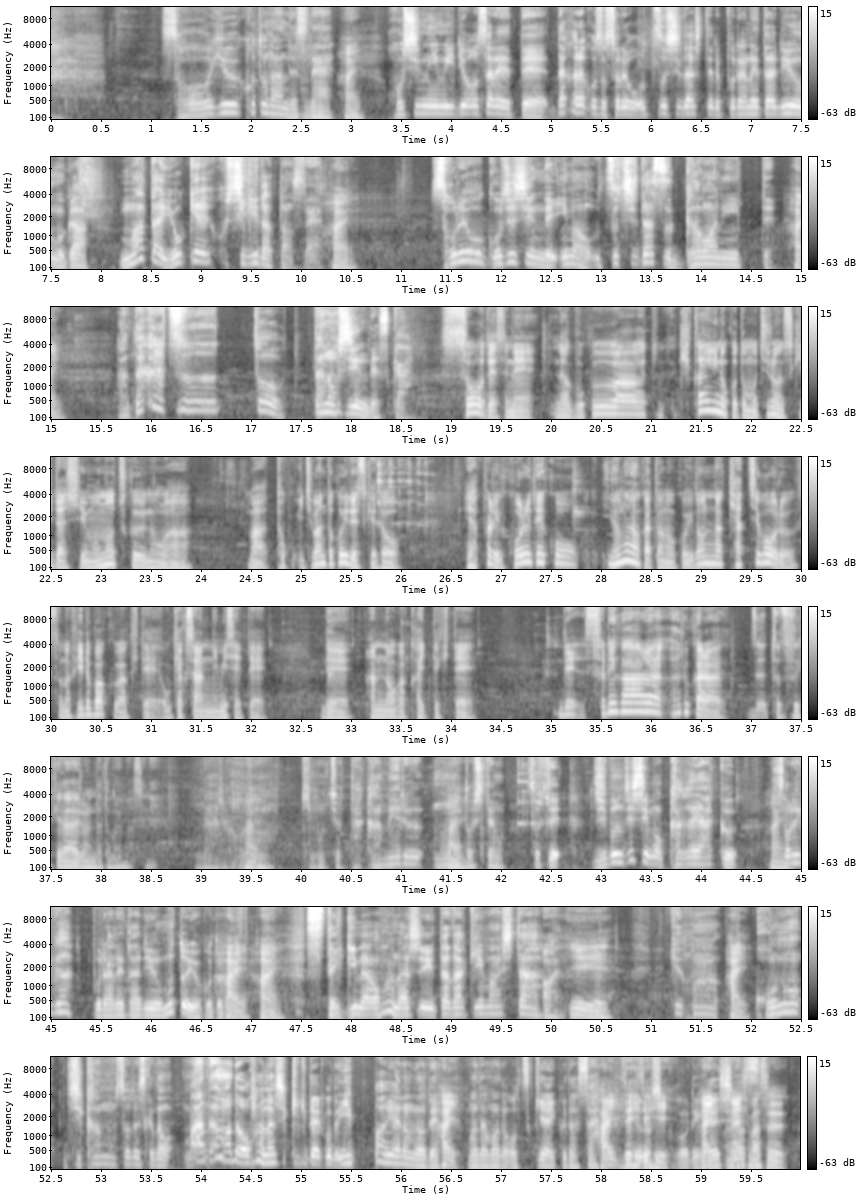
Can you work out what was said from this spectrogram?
そういうことなんですね。はい。星に魅了されてだからこそそれを映し出してるプラネタリウムがまた余計不思議だったんですね。はいそれをご自身で今を映し出す側に行ってはい。あだからずーっと楽しいんですか？そうですね。僕は機械のこともちろん好きだしものを作るのがまあと一番得意ですけどやっぱりこれでこう世の中とのこういろんなキャッチボールそのフィードバックが来てお客さんに見せてで反応が返ってきてでそれがあるからずっと続けられるんだと思いますね。なるほど、はい気持ちを高めるものとしても、そして自分自身も輝く、はい。それがプラネタリウムということです、はいはい。素敵なお話いただきました。あいえいえ。けどまあはい。この時間もそうですけどまだまだお話聞きたいこといっぱいあるので、はい。まだまだお付き合いください、はいぜひぜひ。よろしくお願いします、はい、お願いします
